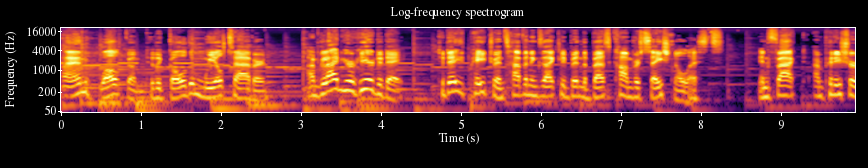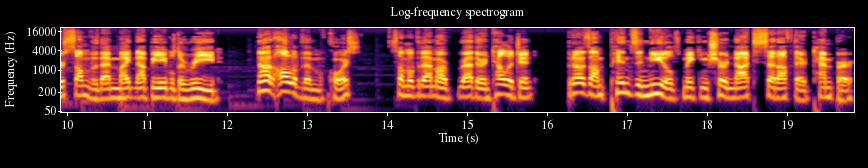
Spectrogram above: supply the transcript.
and welcome to the Golden Wheel Tavern. I'm glad you're here today. Today's patrons haven't exactly been the best conversationalists. In fact, I'm pretty sure some of them might not be able to read. Not all of them, of course. Some of them are rather intelligent, but I was on pins and needles making sure not to set off their temper.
